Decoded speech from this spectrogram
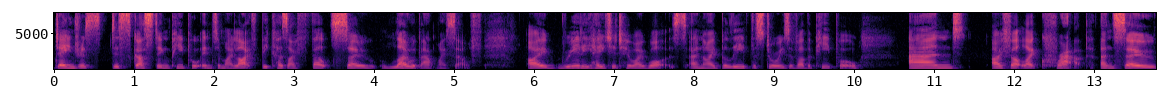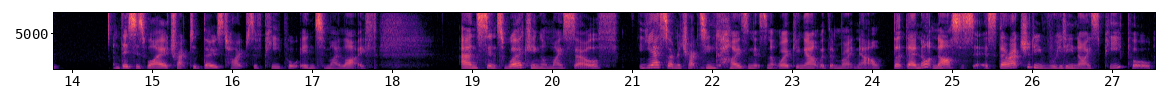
dangerous, disgusting people into my life because I felt so low about myself. I really hated who I was and I believed the stories of other people and I felt like crap. And so this is why I attracted those types of people into my life. And since working on myself, yes, I'm attracting guys and it's not working out with them right now, but they're not narcissists. They're actually really nice people.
